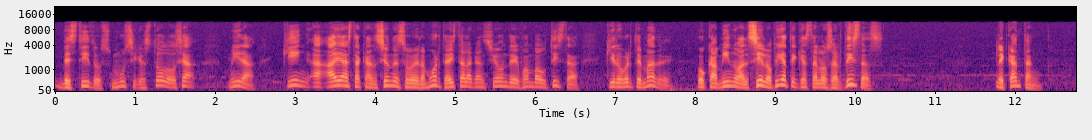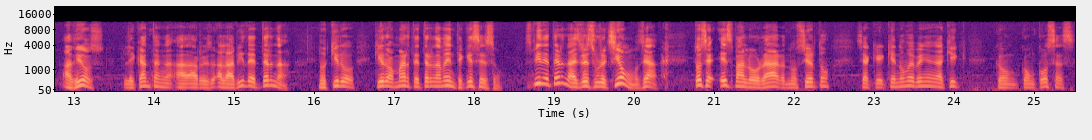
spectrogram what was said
vestidos, músicas, todo. O sea, mira, ¿quién, hay hasta canciones sobre la muerte. Ahí está la canción de Juan Bautista, quiero verte madre, o camino al cielo. Fíjate que hasta los artistas le cantan a Dios, le cantan a, la vida eterna. No quiero, quiero amarte eternamente. ¿Qué es eso? Es vida eterna, es resurrección. O sea, entonces es valorar, ¿no es cierto? O sea, que, no me vengan aquí con, cosas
